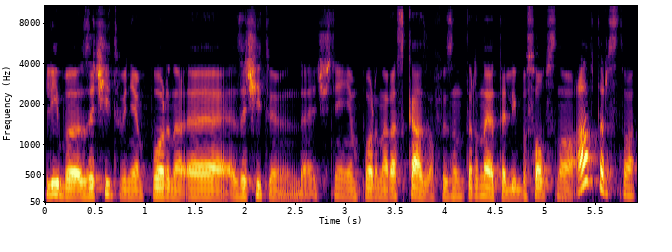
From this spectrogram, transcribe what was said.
либо зачитыванием порно... Э, зачитыванием, да, чтением порно-рассказов из интернета, либо собственного авторства,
